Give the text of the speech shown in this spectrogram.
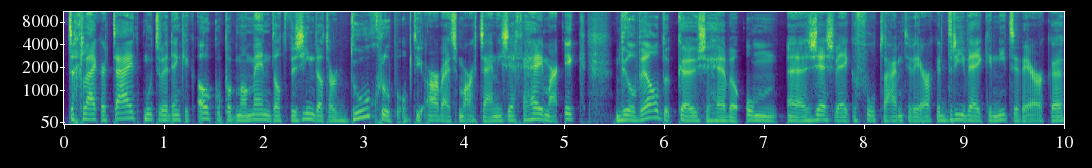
Tegelijkertijd moeten we denk ik ook op het moment dat we zien dat er doelgroepen op die arbeidsmarkt zijn die zeggen, hé, hey, maar ik wil wel de keuze hebben om zes weken fulltime te werken, drie weken niet te werken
